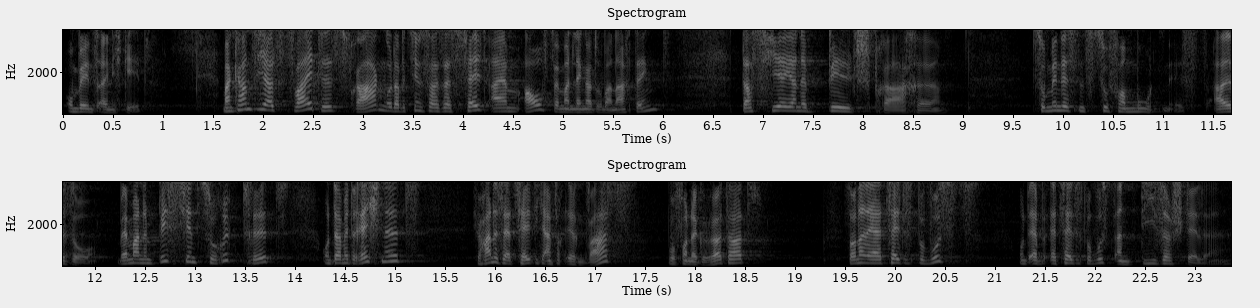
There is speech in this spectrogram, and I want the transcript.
um wen es eigentlich geht. Man kann sich als zweites fragen, oder beziehungsweise es fällt einem auf, wenn man länger drüber nachdenkt, dass hier ja eine Bildsprache zumindest zu vermuten ist. Also, wenn man ein bisschen zurücktritt und damit rechnet, Johannes erzählt nicht einfach irgendwas, wovon er gehört hat, sondern er erzählt es bewusst und er erzählt es bewusst an dieser Stelle.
